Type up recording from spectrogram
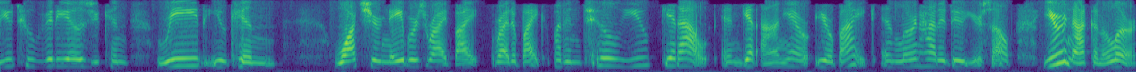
YouTube videos, you can read, you can watch your neighbors ride bike ride a bike, but until you get out and get on your your bike and learn how to do it yourself, you're not going to learn.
